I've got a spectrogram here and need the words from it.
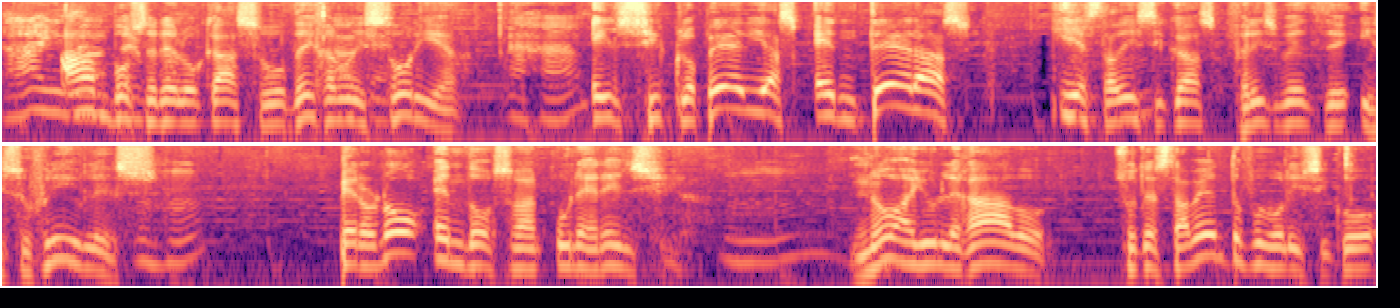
Ay, no, ambos en el ocaso dejan una historia, Ajá. enciclopedias enteras y estadísticas felizmente insufribles. Pero no endosan una herencia. No hay un legado. Su testamento futbolístico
